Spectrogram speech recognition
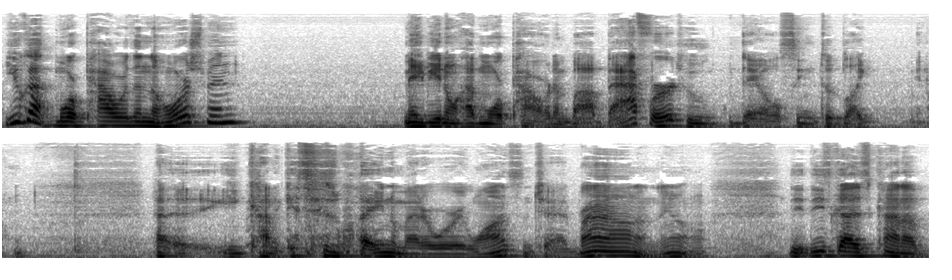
you got more power than the horsemen. Maybe you don't have more power than Bob Baffert, who they all seem to like, you know, uh, he kind of gets his way no matter where he wants, and Chad Brown, and, you know, these guys kind of,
